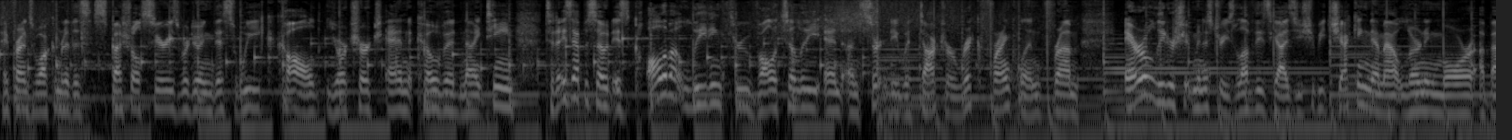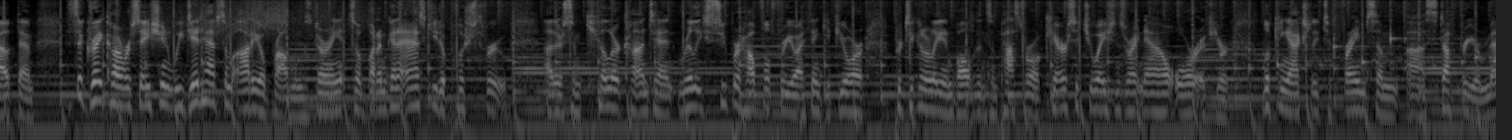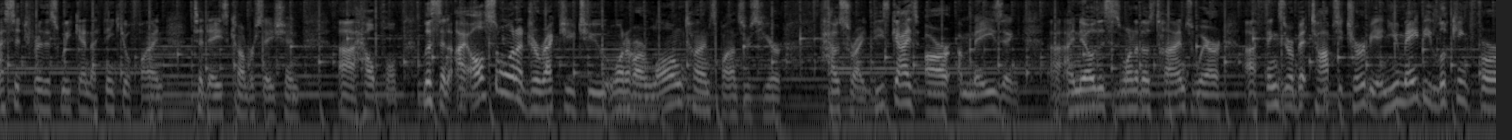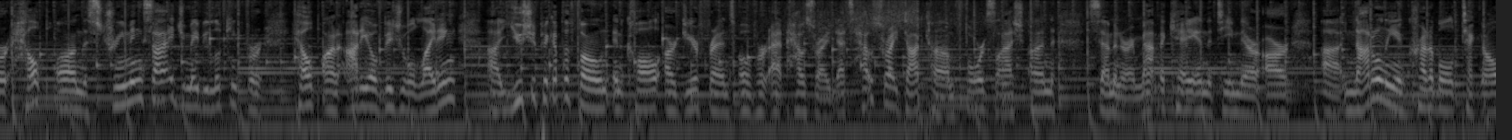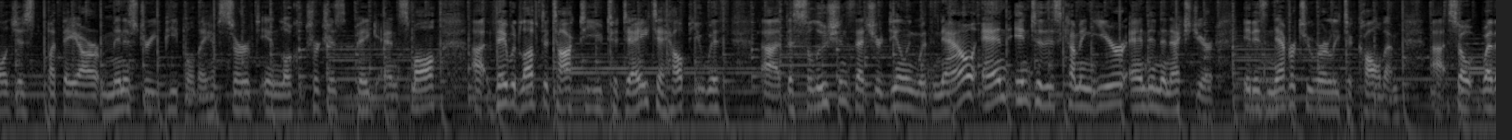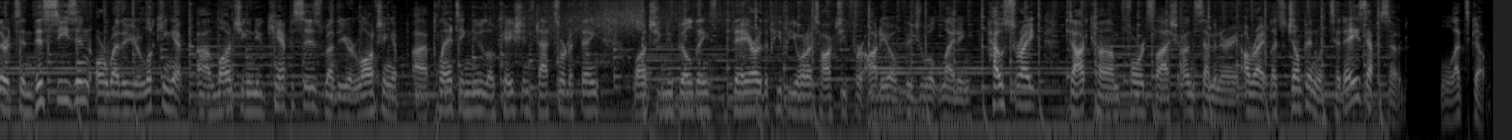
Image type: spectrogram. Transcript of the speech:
Hey, friends, welcome to this special series we're doing this week called Your Church and COVID 19. Today's episode is all about leading through volatility and uncertainty with Dr. Rick Franklin from Arrow Leadership Ministries. Love these guys. You should be checking them out, learning more about them. It's a great conversation. We did have some audio problems during it, so but I'm going to ask you to push through. Uh, there's some killer content, really super helpful for you, I think, if you're particularly involved in some pastoral care situations right now, or if you're looking actually to frame some uh, stuff for your message for this weekend. I think you'll find today's conversation uh, helpful. Listen, I also want to direct you to one of our longtime sponsors here. Hauseright. These guys are amazing. Uh, I know this is one of those times where uh, things are a bit topsy turvy, and you may be looking for help on the streaming side. You may be looking for help on audio visual lighting. Uh, you should pick up the phone and call our dear friends over at Hauseright. That's hauseright.com forward slash unseminary. Matt McKay and the team there are uh, not only incredible technologists, but they are ministry people. They have served in local churches, big and small. Uh, they would love to talk to you today to help you with uh, the solution solutions that you're dealing with now and into this coming year and in the next year. It is never too early to call them. Uh, so, whether it's in this season or whether you're looking at uh, launching new campuses, whether you're launching, a, uh, planting new locations, that sort of thing, launching new buildings, they are the people you want to talk to for audio visual lighting. Hauseright.com forward slash unseminary. All right, let's jump in with today's episode. Let's go.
